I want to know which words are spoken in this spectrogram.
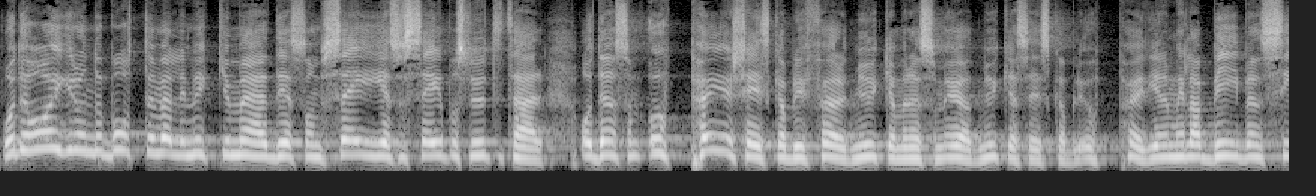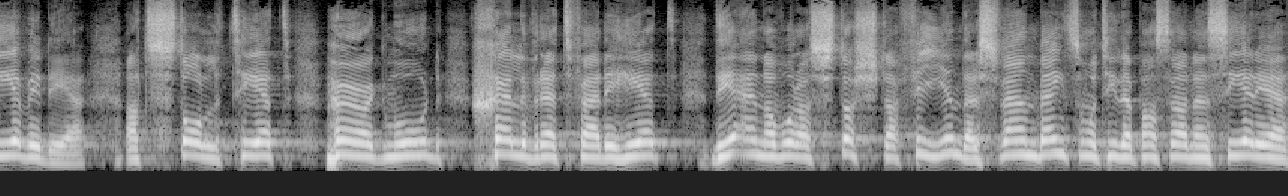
Och det har i grund och botten väldigt mycket med det som säger, Jesus säger på slutet här, och den som upphöjer sig ska bli förödmjukad, men den som ödmjukar sig ska bli upphöjd. Genom hela Bibeln ser vi det, att stolthet, högmod, självrättfärdighet, det är en av våra största fiender. Sven Bengtsson, som tidigare pastor hade en serie,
